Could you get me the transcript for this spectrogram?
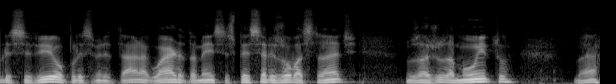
Polícia Civil, Polícia Militar, a Guarda também se especializou bastante, nos ajuda muito, né?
